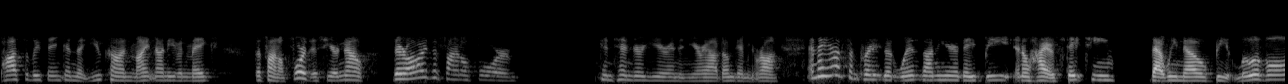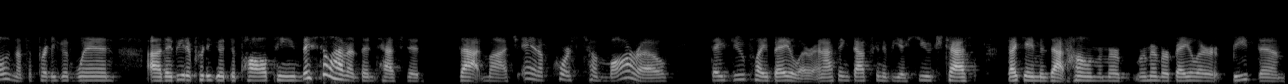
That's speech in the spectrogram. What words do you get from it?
possibly thinking that UConn might not even make the Final Four this year. Now they're always a Final Four contender year in and year out. Don't get me wrong, and they have some pretty good wins on here. They beat an Ohio State team that we know beat Louisville, and that's a pretty good win. Uh, they beat a pretty good DePaul team. They still haven't been tested that much, and of course tomorrow they do play Baylor, and I think that's going to be a huge test. That game is at home. Remember, remember Baylor beat them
